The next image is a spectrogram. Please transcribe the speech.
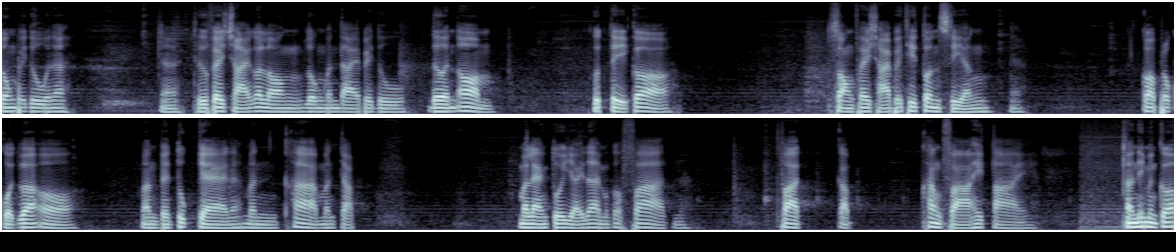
ลงไปดูนะนะถือไฟฉายก็ลองลงบันไดไปดู เดินอ้อม กุฏิก็ส่องไฟฉายไปที่ต้นเสียงนะก็ปรากฏว่าอ๋อมันเป็นตุ๊กแกนะมันฆ่ามันจับมแมลงตัวใหญ่ได้มันก็ฟาดนะฟาดกับข้างฝาให้ตาย อันนี้มันก็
